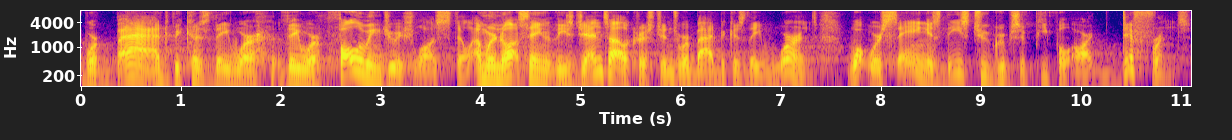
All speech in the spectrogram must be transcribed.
were bad because they were, they were following Jewish laws still. And we're not saying that these Gentile Christians were bad because they weren't. What we're saying is these two groups of people are different.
